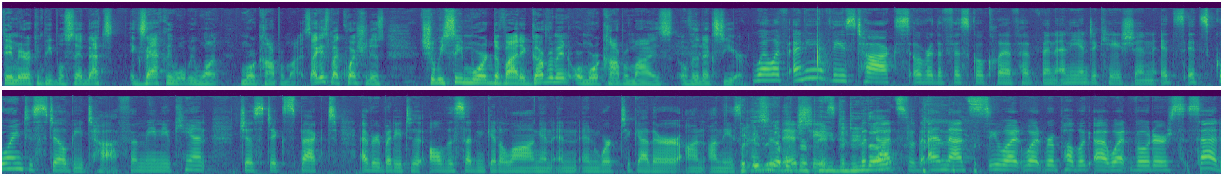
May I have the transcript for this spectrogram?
the American people said that's exactly what we want more compromise? I guess my question is should we see more divided government or more compromise over the next year? Well, if any of these talks over the fiscal cliff have been any indication, it's, it's going to still be tough. I mean, you can't just expect everybody to all of a sudden get along and, and, and work together on, on these but kinds of issues. But isn't that what they're paid to do, but though? That's, and that's what, what, Republic, uh, what voters said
